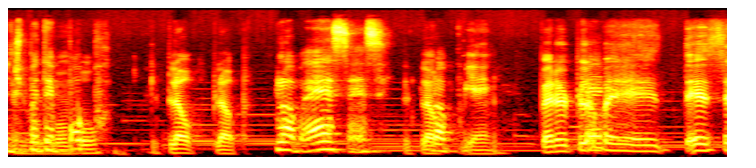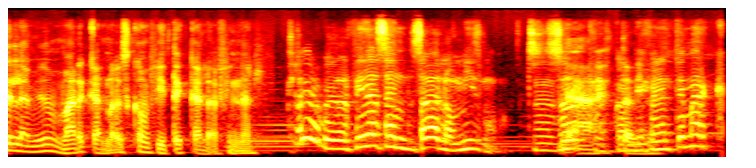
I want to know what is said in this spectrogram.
el chupete pop. El plop, plop. Plop, ese, ese. El plop, Plop. bien. Pero el plop eh, es de la misma marca, ¿no? Es Confiteca la final. Claro, pero al final sabe lo mismo. Entonces, que está con bien. diferente marca.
